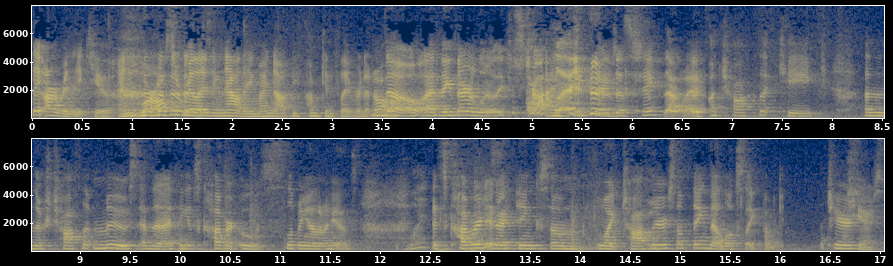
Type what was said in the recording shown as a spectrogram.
They are really cute. And we're also realizing now they might not be pumpkin flavored at all. No, I think they're literally just chocolate. I think they're just shaped that way. a chocolate cake, and then there's chocolate mousse, and then I think it's covered. Ooh, it's slipping out of my hands. What? It's covered in I think some white chocolate or something that looks like pumpkin. Cheers. Cheers.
